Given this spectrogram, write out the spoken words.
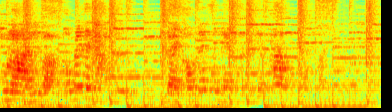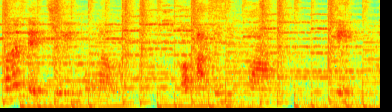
จุฬาหรือเปล่าเขาไม่ได้ถามเลย แต่เขาได้แสดงศักยภาพของเขาไป เพราะนั้นเด็กสุรินทร์ของเราอะเขาอาจจะมีความเก่งใน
